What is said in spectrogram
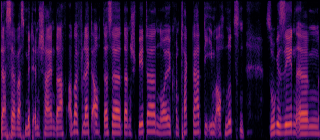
dass er was mitentscheiden darf, aber vielleicht auch, dass er dann später neue Kontakte hat, die ihm auch nutzen. So gesehen ähm,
